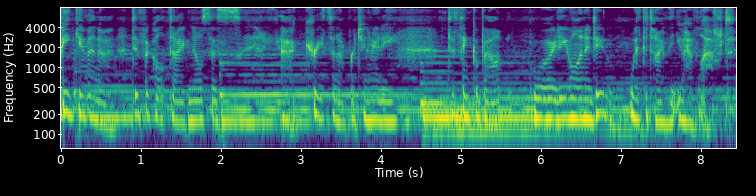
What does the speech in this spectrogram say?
being given a difficult diagnosis uh, creates an opportunity to think about what do you want to do with the time that you have left?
